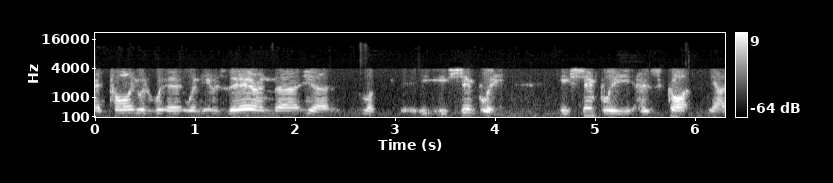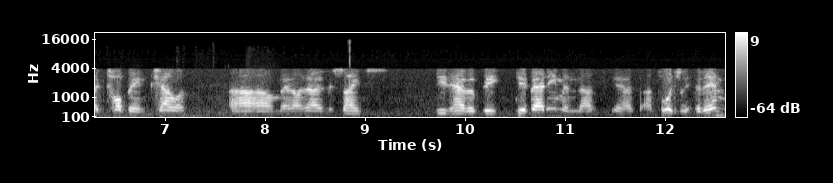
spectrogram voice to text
at Collingwood when he was there, and uh, yeah, look, he, he simply he simply has got you know top end talent. Um, and I know the Saints did have a big dip at him, and uh, you know, unfortunately for them,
